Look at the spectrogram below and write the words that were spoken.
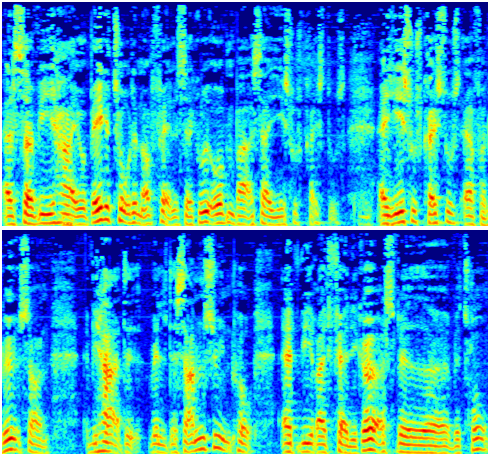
Altså, vi har jo begge to den opfattelse, at Gud åbenbarer sig i Jesus Kristus. At Jesus Kristus er forløseren. Vi har det, vel det samme syn på, at vi retfærdiggøres ved, øh, ved tro.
